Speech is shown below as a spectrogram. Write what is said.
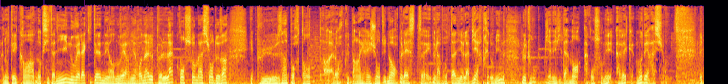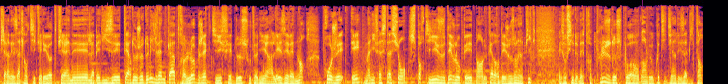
À noter qu'en Occitanie, Nouvelle-Aquitaine et en Auvergne-Rhône-Alpes, la consommation de vin est plus importante, alors que dans les régions du nord, de l'est et de la Bretagne, la bière prédomine. Le tout, bien évidemment, à consommer avec modération. Les Pyrénées-Atlantiques et les Hautes-Pyrénées labellisées Terre de Jeux 2024. L'objectif est de soutenir les événements, projets et manifestations sportives développés dans le cadre des Jeux Olympiques, mais aussi de mettre plus de sport dans le quotidien des habitants.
